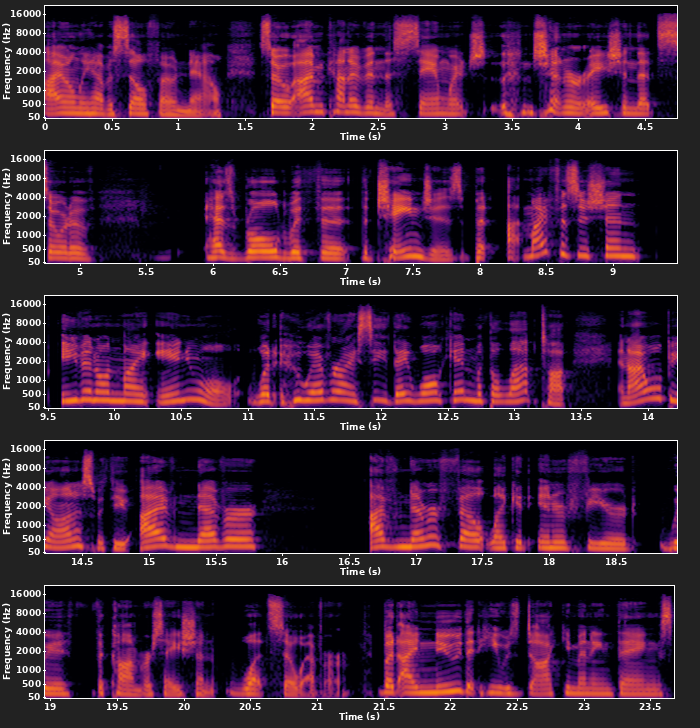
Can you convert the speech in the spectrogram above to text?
i only have a cell phone now. So i'm kind of in the sandwich generation that's sort of has rolled with the the changes. But my physician even on my annual what whoever i see they walk in with a laptop. And i will be honest with you i've never i've never felt like it interfered with the conversation whatsoever but i knew that he was documenting things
